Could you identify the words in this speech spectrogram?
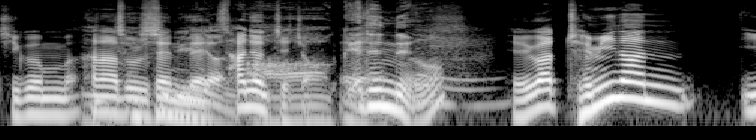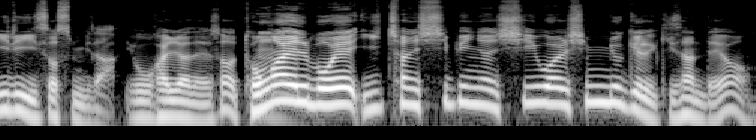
지금 하나 둘 셋넷 2011년. 4년째죠. 아, 꽤 예. 됐네요. 얘가 재미난 일이 있었습니다. 요거 관련해서 동아일보의 2012년 10월 16일 기사인데요.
